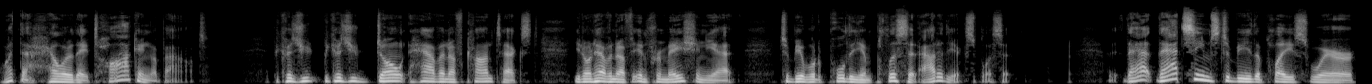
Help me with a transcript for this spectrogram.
"What the hell are they talking about?" Because you because you don't have enough context, you don't have enough information yet to be able to pull the implicit out of the explicit. That that seems to be the place where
